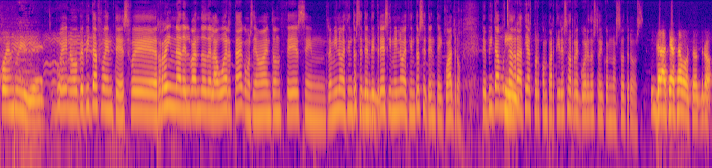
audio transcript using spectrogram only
Pues muy bien. Bueno, Pepita Fuentes fue reina del bando de la huerta, como se llamaba entonces, entre 1973 y 1974. Pepita, muchas gracias por compartir esos recuerdos hoy con nosotros. Gracias a vosotros.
